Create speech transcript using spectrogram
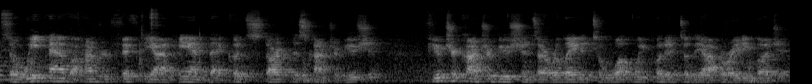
So we have 150 on hand that could start this contribution. Future contributions are related to what we put into the operating budget.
